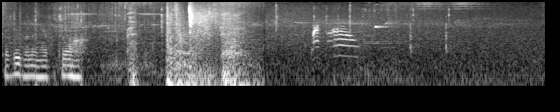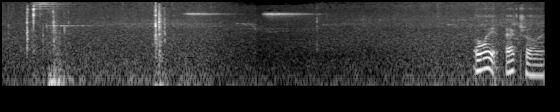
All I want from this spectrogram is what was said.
because we've been in here for too long. Oh wait, actually,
